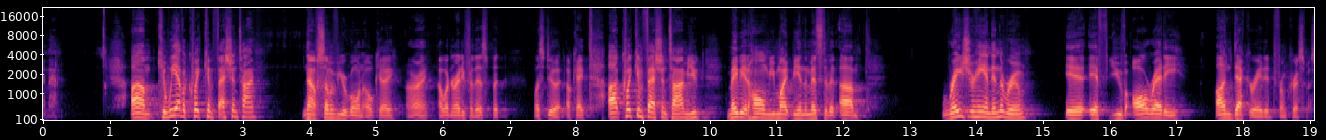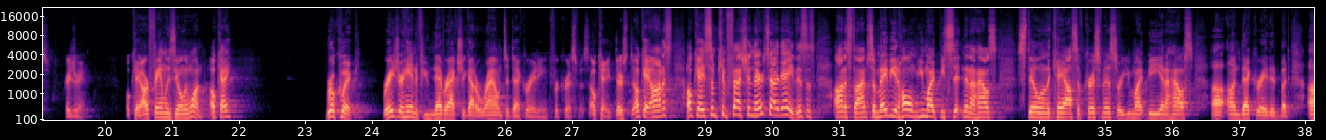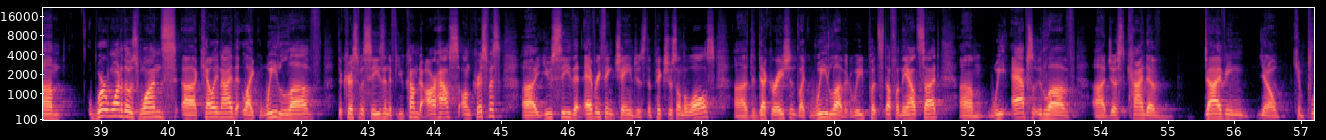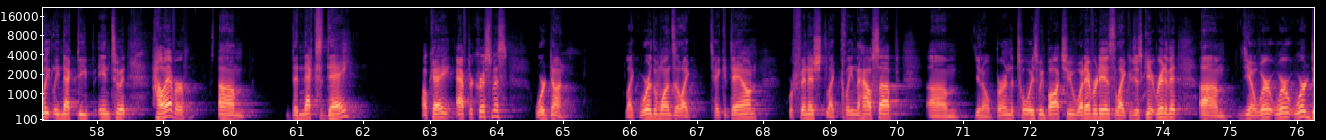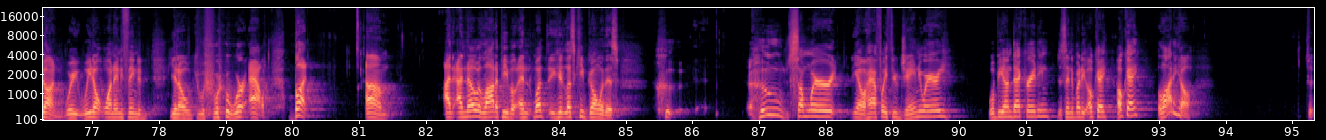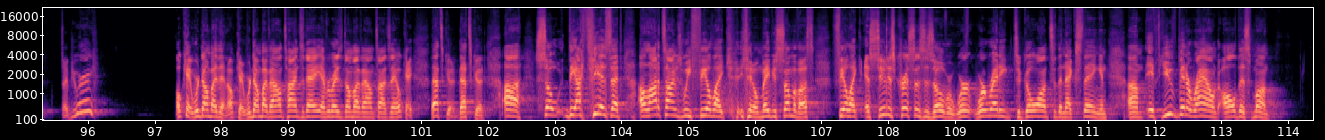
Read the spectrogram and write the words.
Amen. Um, can we have a quick confession time? Now, some of you are going, okay, all right, I wasn't ready for this, but let's do it. Okay. Uh, quick confession time. You maybe at home, you might be in the midst of it. Um, raise your hand in the room if you've already undecorated from Christmas. Raise your hand. Okay, our family's the only one. Okay. Real quick, raise your hand if you never actually got around to decorating for Christmas. Okay, there's okay, honest. Okay, some confession there. So hey, this is honest time. So maybe at home you might be sitting in a house still in the chaos of Christmas, or you might be in a house uh, undecorated. But um, we're one of those ones, uh, Kelly and I, that like we love the Christmas season. If you come to our house on Christmas, uh, you see that everything changes. The pictures on the walls, uh, the decorations, like we love it. We put stuff on the outside. Um, we absolutely love uh, just kind of diving, you know, completely neck deep into it. However, um, the next day, okay, after Christmas, we're done. Like we're the ones that like take it down we're finished, like clean the house up, um, you know, burn the toys we bought you, whatever it is, like just get rid of it. Um, you know, we're, we're, we're done. We, we don't want anything to, you know, we're, out. But um, I, I know a lot of people, and one, here, let's keep going with this. Who, who somewhere, you know, halfway through January will be undecorating? Does anybody? Okay, okay, a lot of y'all. February? Okay, we're done by then. Okay, we're done by Valentine's Day. Everybody's done by Valentine's Day. Okay, that's good. That's good. Uh, so the idea is that a lot of times we feel like, you know, maybe some of us feel like as soon as Christmas is over, we're, we're ready to go on to the next thing. And um, if you've been around all this month,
